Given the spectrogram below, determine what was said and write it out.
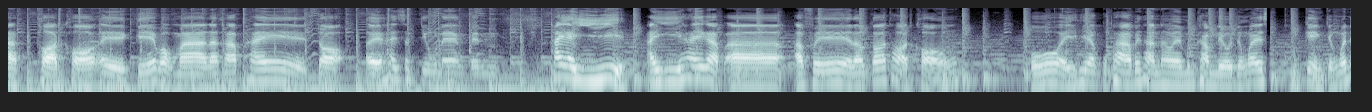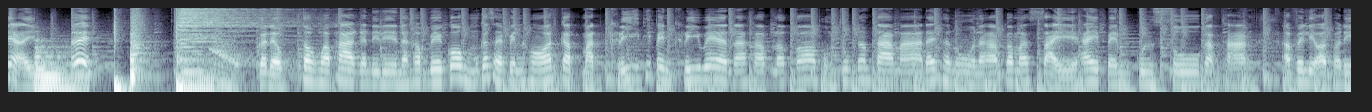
ะถอดของเอเกฟออกมานะครับ ให้เจาะ เอยให้สกิลแรงเป็นให้ไอไอไอให้กับอ่าอาเฟแล้วก็ถอดของ โอ้ยไอเฮียกูพาไม่ทันทำไมมึงทำเร็วจังวะไอ้มึงเก่งจังวะเนี่ยไอ้เฮ้ยก็เดี๋ยวต้องมาพากันดีๆนะครับเวโก้ผมก็ใส่เป็นฮอสกับหมัดครีที่เป็นครีเวทนะครับ แล้วก็ผมทุบน้ำตามาได้ธนูนะครับ ก็มาใส่ให้เป็นกุนซูกับทางอัฟเฟลิออดพอดี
